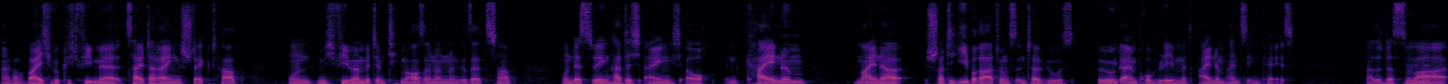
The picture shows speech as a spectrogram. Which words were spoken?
Einfach weil ich wirklich viel mehr Zeit da reingesteckt habe und mich viel mehr mit dem Thema auseinandergesetzt habe. Und deswegen hatte ich eigentlich auch in keinem meiner Strategieberatungsinterviews irgendein Problem mit einem einzigen Case. Also das mhm. war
